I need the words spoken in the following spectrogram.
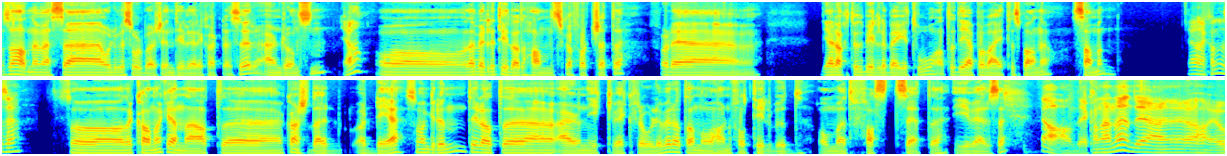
Og så hadde han med seg Oliver Solberg sin tidligere kartleser, Aaron Johnson. Ja, Og det er veldig tydelig at han skal fortsette. For det, de har lagt ut bilde begge to, at de er på vei til Spania sammen. ja det kan du se. Så det kan nok hende at uh, kanskje det var det som var grunnen til at uh, Aaron gikk vekk fra Oliver. At han nå har han fått tilbud om et fast sete i VRC. Ja, det kan hende. Det er, har, jo,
